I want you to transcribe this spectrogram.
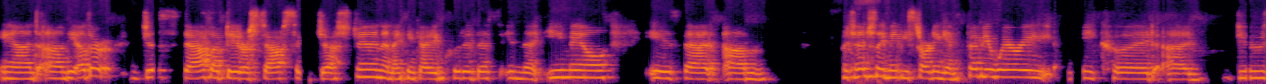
And uh, the other, just staff update or staff suggestion, and I think I included this in the email, is that um, potentially maybe starting in February, we could uh, do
